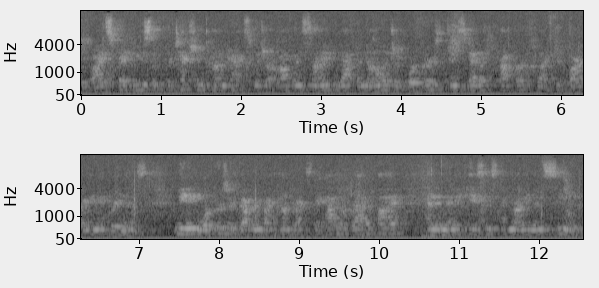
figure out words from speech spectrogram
the widespread use of protection contracts, which are often signed without the knowledge of workers instead of proper collective bargaining agreements, meaning workers are governed by contracts they have not ratified and in many cases have not even seen.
